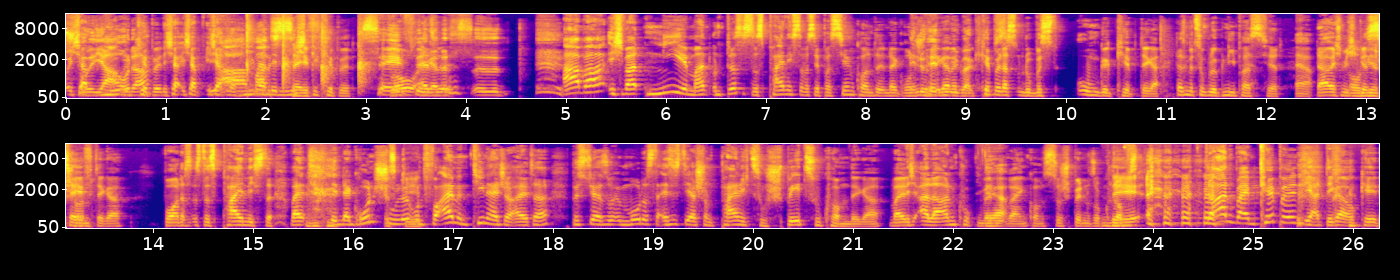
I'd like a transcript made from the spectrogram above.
seinem ich habe nur oder? gekippelt. Ich, ich habe ich Ja, hab noch niemanden safe. nicht gekippelt. Safe, Bro, Digga. also- das ist, äh, Aber ich war nie jemand, und das ist das Peinlichste, was dir passieren konnte in der Grundschule, hinten Digga, wenn du gekippelt hast und du bist umgekippt, Digga. Das ist mir zum Glück nie passiert. Ja. Da habe ich mich Oh, gesaved. Digga. Boah, das ist das Peinlichste. Weil in der Grundschule und vor allem im Teenageralter bist du ja so im Modus, da ist es dir ja schon peinlich, zu spät zu kommen, Digga. Weil dich alle angucken, wenn Ja. du reinkommst, zu spät und so klopfst. Nee. Dann beim Kippeln, ja, Digga, okay,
